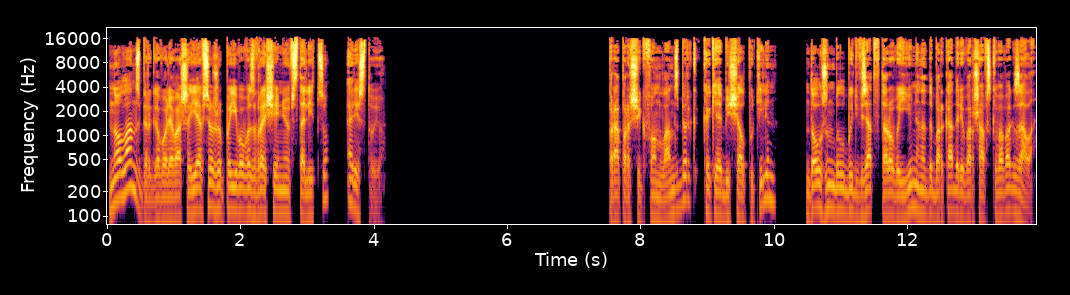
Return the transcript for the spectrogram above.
Но Ландсберга, воля ваша, я все же по его возвращению в столицу арестую. Прапорщик фон Ландсберг, как и обещал Путилин, должен был быть взят 2 июня на дебаркадере Варшавского вокзала.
